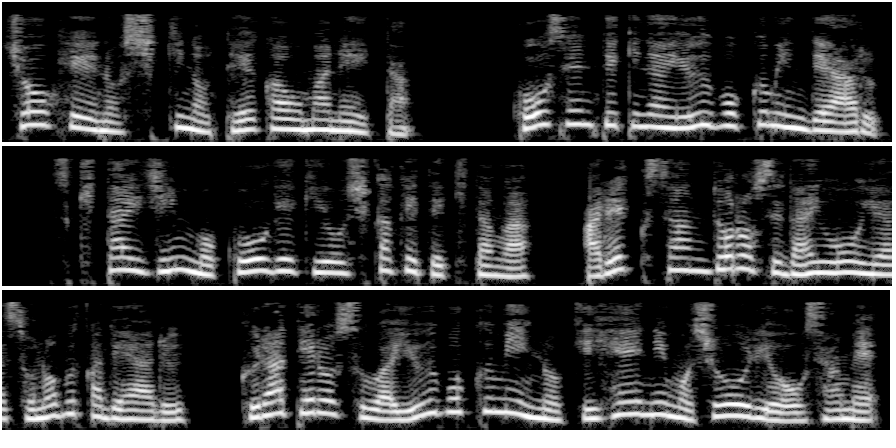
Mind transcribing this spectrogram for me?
将兵の士気の低下を招いた。好戦的な遊牧民である、スキタイ人も攻撃を仕掛けてきたが、アレクサンドロス大王やその部下である、クラテロスは遊牧民の騎兵にも勝利を収め、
